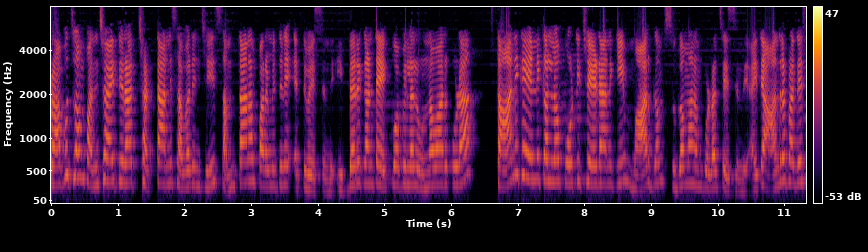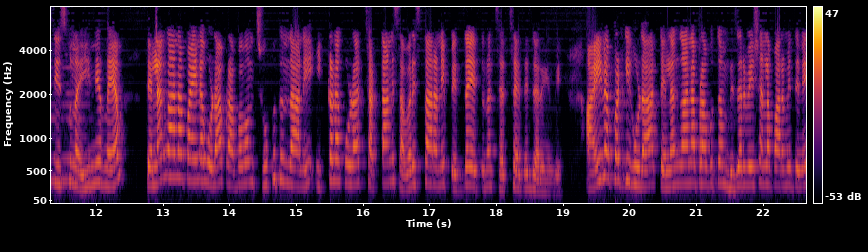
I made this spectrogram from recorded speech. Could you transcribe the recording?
ప్రభుత్వం పంచాయతీరాజ్ చట్టాన్ని సవరించి సంతానం పరిమితిని ఎత్తివేసింది. ఇద్దరి కంటే ఎక్కువ పిల్లలు ఉన్నవారు కూడా స్థానిక ఎన్నికల్లో పోటీ చేయడానికి మార్గం సుగమనం కూడా చేసింది. అయితే ఆంధ్రప్రదేశ్ తీసుకున్న ఈ నిర్ణయం తెలంగాణ పైన కూడా ప్రభావం చూపుతుందా అని ఇక్కడ కూడా చట్టాన్ని సవరిస్తారని పెద్ద ఎత్తున చర్చ అయితే జరిగింది. అయినప్పటికీ కూడా తెలంగాణ ప్రభుత్వం రిజర్వేషన్ల పరిమితిని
